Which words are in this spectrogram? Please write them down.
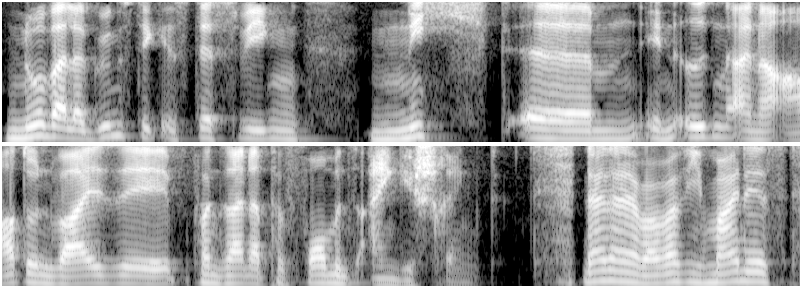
nur weil er günstig ist, deswegen nicht ähm, in irgendeiner Art und Weise von seiner Performance eingeschränkt. Nein, nein, aber was ich meine ist,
